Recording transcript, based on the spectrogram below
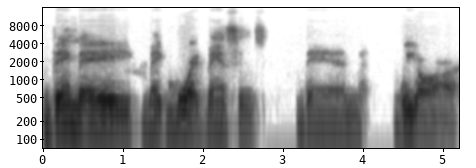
they may make more advances than we are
